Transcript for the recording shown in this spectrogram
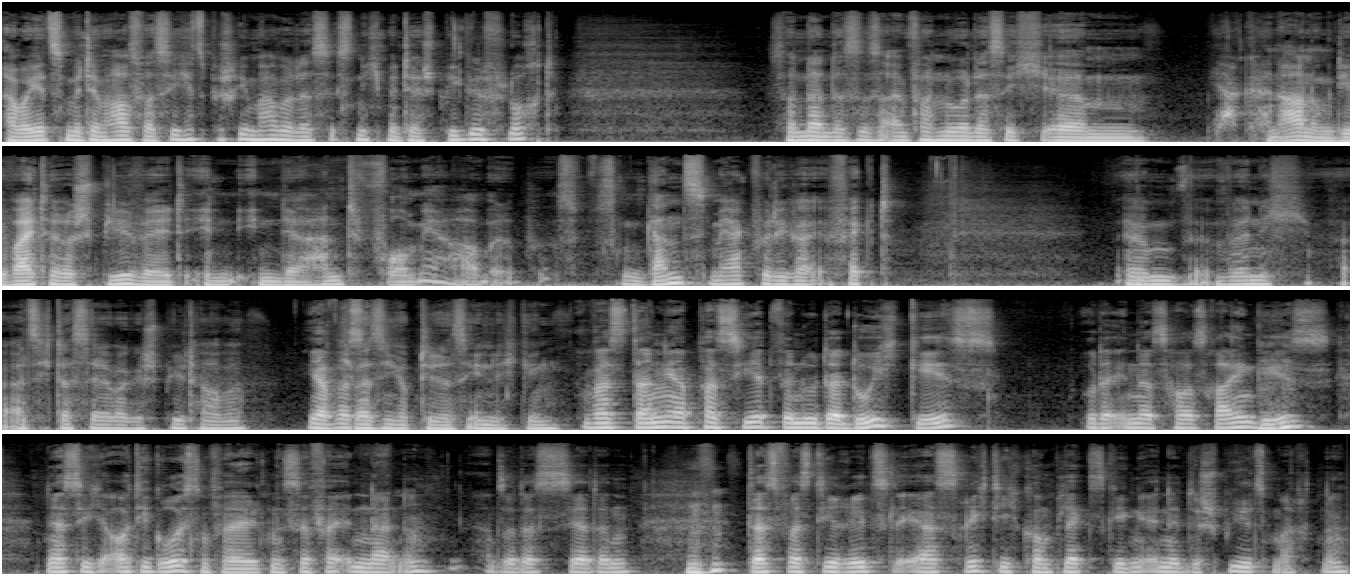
Aber jetzt mit dem Haus, was ich jetzt beschrieben habe, das ist nicht mit der Spiegelflucht, sondern das ist einfach nur, dass ich, ähm, ja, keine Ahnung, die weitere Spielwelt in, in der Hand vor mir habe. Das ist ein ganz merkwürdiger Effekt, ähm, wenn ich, als ich das selber gespielt habe. Ja, was, ich weiß nicht, ob dir das ähnlich ging. was dann ja passiert, wenn du da durchgehst oder in das Haus reingehst, dass sich auch die Größenverhältnisse verändern. Ne? Also das ist ja dann Mhm. das, was die Rätsel erst richtig komplex gegen Ende des Spiels macht. Ne?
